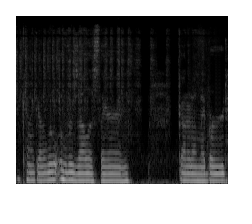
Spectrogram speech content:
I kind of got a little overzealous there and got it on my bird.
